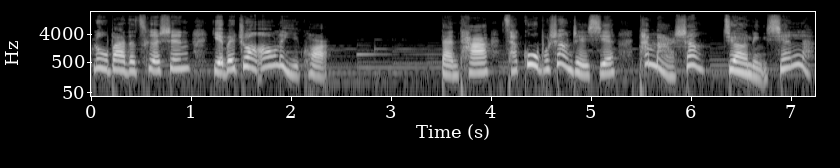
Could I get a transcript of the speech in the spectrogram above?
路霸的侧身也被撞凹了一块儿，但他才顾不上这些，他马上就要领先了。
